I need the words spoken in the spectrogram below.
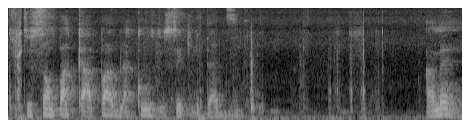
Tu ne te sens pas capable à cause de ce qu'il t'a dit. Amen.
